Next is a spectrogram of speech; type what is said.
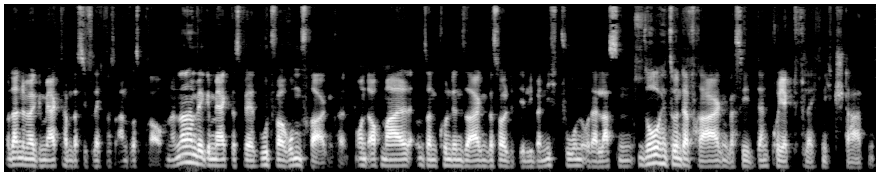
Und dann immer gemerkt haben, dass sie vielleicht was anderes brauchen. Und dann haben wir gemerkt, dass wir gut Warum fragen können. Und auch mal unseren Kunden sagen, das solltet ihr lieber nicht tun oder lassen, so zu hinterfragen, dass sie dein Projekt vielleicht nicht starten.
